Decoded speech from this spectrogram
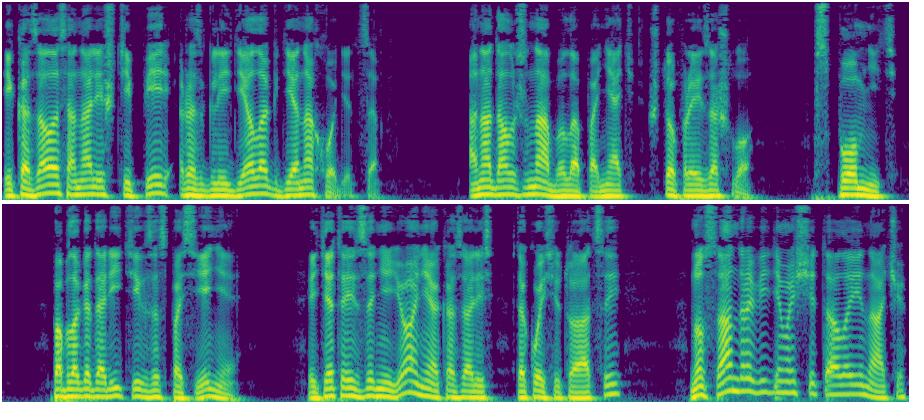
и, казалось, она лишь теперь разглядела, где находится. Она должна была понять, что произошло, вспомнить, поблагодарить их за спасение. Ведь это из-за нее они оказались в такой ситуации, но Сандра, видимо, считала иначе.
